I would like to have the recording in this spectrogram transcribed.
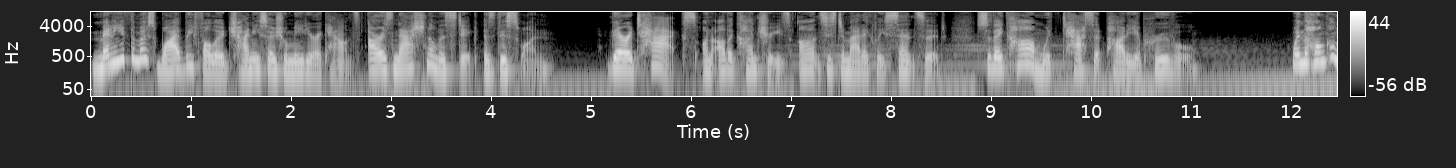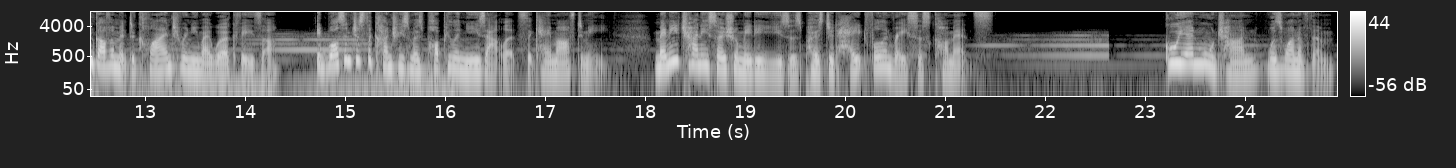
Many of the most widely followed Chinese social media accounts are as nationalistic as this one. Their attacks on other countries aren't systematically censored, so they come with tacit party approval. When the Hong Kong government declined to renew my work visa, it wasn't just the country's most popular news outlets that came after me. Many Chinese social media users posted hateful and racist comments. Guyan Muchan was one of them,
